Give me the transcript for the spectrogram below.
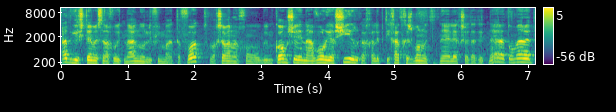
עד גיל 12 אנחנו התנהלנו לפי מעטפות, ועכשיו אנחנו, במקום שנעבור ישיר ככה לפתיחת חשבון ותתנהל איך שאתה תתנהל, את אומרת,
